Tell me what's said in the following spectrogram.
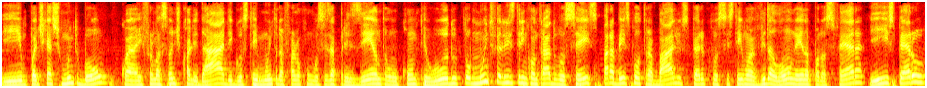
E um podcast muito bom, com a informação de qualidade. Gostei muito da forma como vocês apresentam o conteúdo. Tô muito feliz de ter encontrado vocês. Parabéns pelo trabalho. Espero que vocês tenham uma vida longa aí na Podosfera. E espero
